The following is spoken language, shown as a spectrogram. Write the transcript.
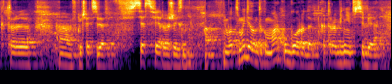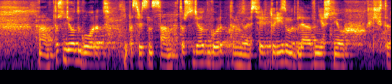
которая включает в себя все сферы жизни. Вот мы делаем такую марку города, которая объединит в себе а, то, что делает город непосредственно сам, то, что делает город там, не знаю, в сфере туризма для внешних каких-то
